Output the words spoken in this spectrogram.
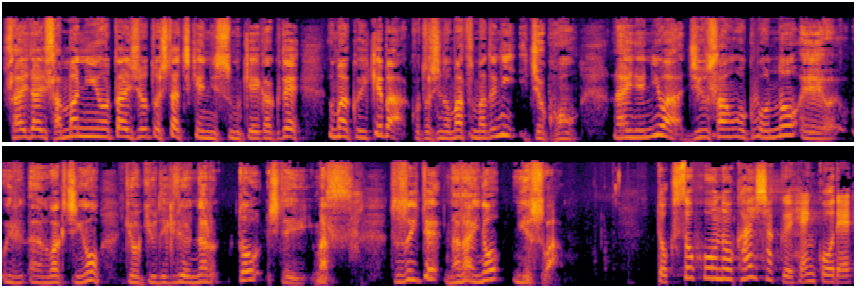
最大3万人を対象とした治験に進む計画で、うまくいけば今年の末までに1億本、来年には13億本の,、えー、ワクチンを供給できるようになるとしています。続いて7位のニュースは。特措法の解釈変更で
